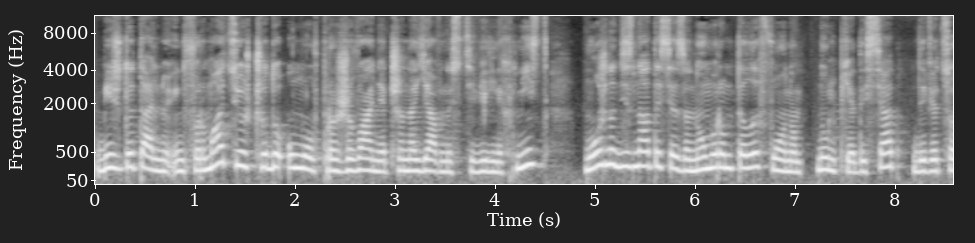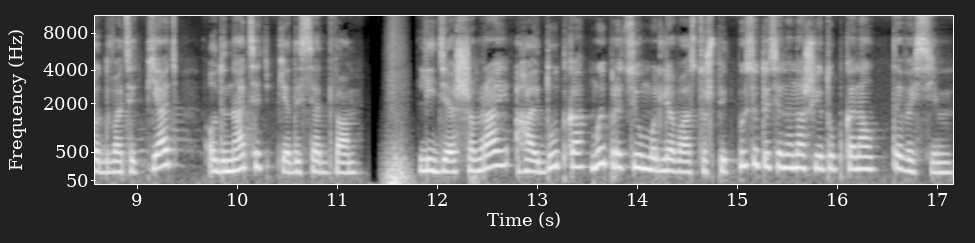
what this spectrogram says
Більш детальну інформацію щодо умов проживання чи наявності вільних місць можна дізнатися за номером телефону 050 925 11 52. Лідія Шамрай, Гай Дудка. Ми працюємо для вас. Тож підписуйтеся на наш Ютуб канал ТВ 7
